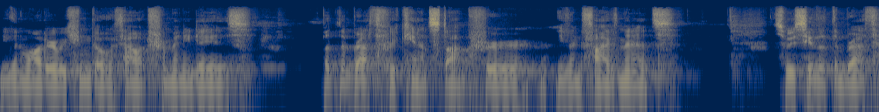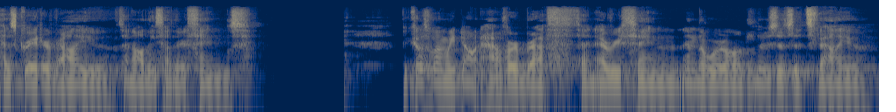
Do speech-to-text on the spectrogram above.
Even water we can go without for many days. But the breath we can't stop for even five minutes. So we see that the breath has greater value than all these other things. Because when we don't have our breath, then everything in the world loses its value.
